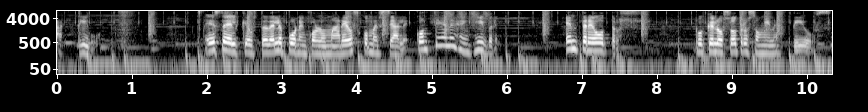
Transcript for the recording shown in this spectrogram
activo. es el que ustedes le ponen con los mareos comerciales. Contiene jengibre, entre otros, porque los otros son inactivos.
